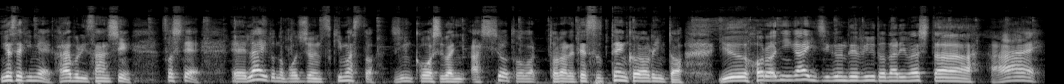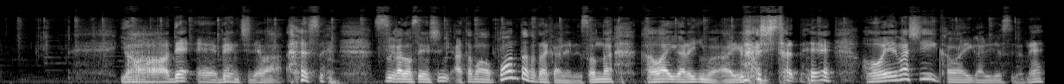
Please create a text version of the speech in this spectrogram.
2打席目、空振り三振、そして、えーライトのポジションにつきますと、人工芝に足を取ら取られてすってんころりんというほろ苦い1軍デビューとなりました。はい。よーで、えーベンチでは、菅野選手に頭をポンと叩かれる、そんな可愛がりにもありましたね。微笑ましい可愛がりですよね。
